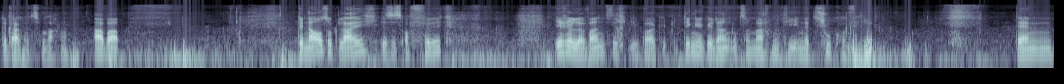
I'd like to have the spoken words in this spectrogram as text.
Gedanken zu machen. Aber genauso gleich ist es auch völlig irrelevant, sich über Dinge Gedanken zu machen, die in der Zukunft liegen. Denn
